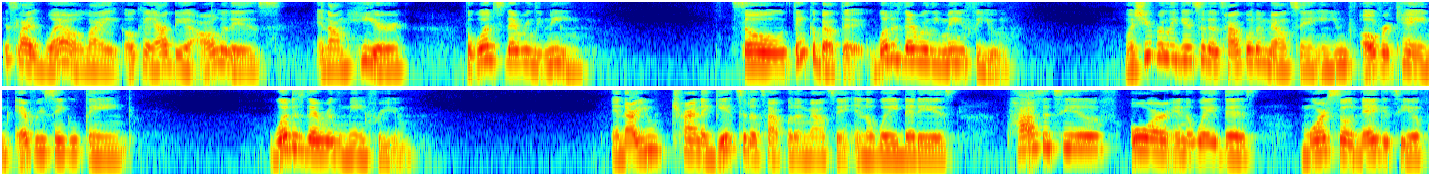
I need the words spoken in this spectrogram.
it's like, wow, like, okay, I did all of this and I'm here, but what does that really mean? So think about that. What does that really mean for you? Once you really get to the top of the mountain and you've overcame every single thing, what does that really mean for you? And are you trying to get to the top of the mountain in a way that is positive or in a way that's more so negative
